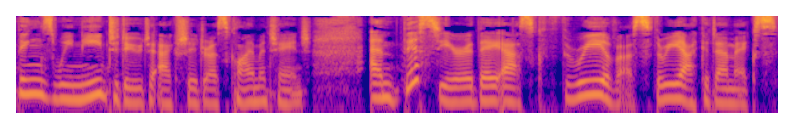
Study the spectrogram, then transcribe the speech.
things we need to do to actually address climate change. And this year, they asked three of us, three academics,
